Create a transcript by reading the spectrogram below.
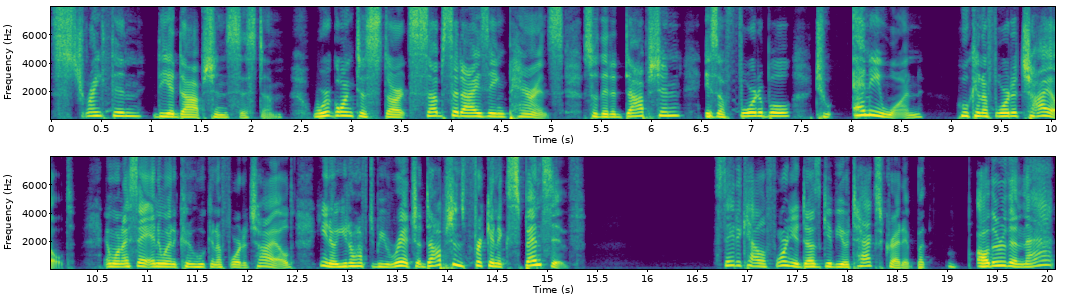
strengthen the adoption system. We're going to start subsidizing parents so that adoption is affordable to anyone who can afford a child. And when I say anyone who can afford a child, you know, you don't have to be rich. Adoption's freaking expensive. State of California does give you a tax credit, but other than that,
